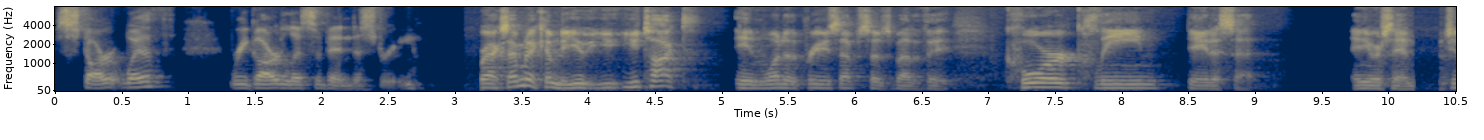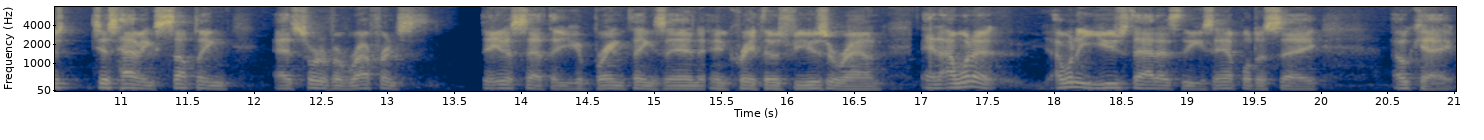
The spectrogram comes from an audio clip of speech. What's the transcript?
start with regardless of industry. Rex i'm going to come to you. You, you talked in one of the previous episodes about the core clean data set. And you were saying just just having something as sort of a reference data set that you can bring things in and create those views around. And i want to i want to use that as the example to say okay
